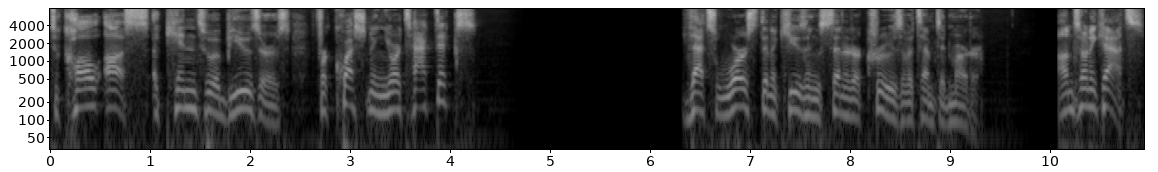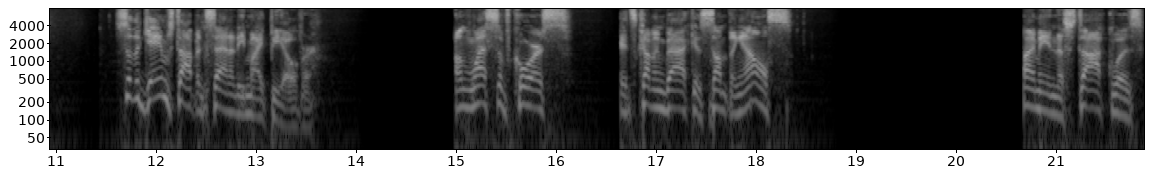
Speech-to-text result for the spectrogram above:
to call us akin to abusers for questioning your tactics, that's worse than accusing Senator Cruz of attempted murder. I'm Tony Katz. So the GameStop insanity might be over. Unless, of course, it's coming back as something else. I mean, the stock was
